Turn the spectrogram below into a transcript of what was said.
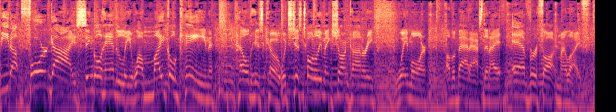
beat up four guys single handedly while Michael Caine held his coat, which just totally makes Sean Connery way more of a badass than I ever thought in my life.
